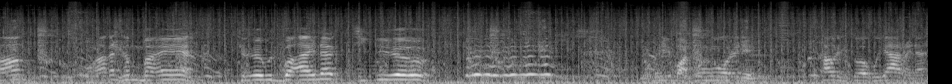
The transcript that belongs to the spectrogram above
น้อง มากันทำไม เธอวุ่นวายนักทีเดียวไม่มีบอดโง่ๆด้วยดิ เข้าถึงตัวกูยากหน่อยนะ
